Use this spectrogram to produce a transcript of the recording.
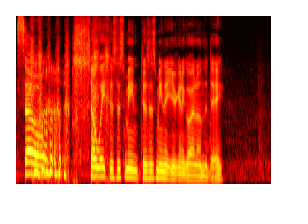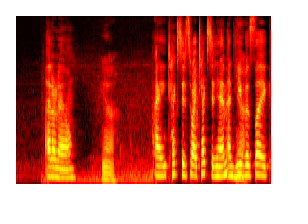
So, So wait, does this mean does this mean that you're going to go out on the date? I don't know. Yeah. I texted, so I texted him, and he Yeah. was like,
